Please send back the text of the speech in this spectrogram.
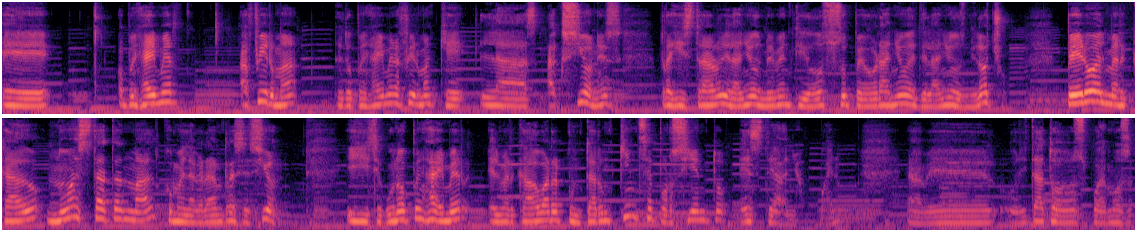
Eh, Oppenheimer afirma, desde Oppenheimer afirma que las acciones registraron el año 2022 su peor año desde el año 2008, pero el mercado no está tan mal como en la gran recesión. Y según Oppenheimer, el mercado va a repuntar un 15% este año. Bueno, a ver, ahorita todos podemos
